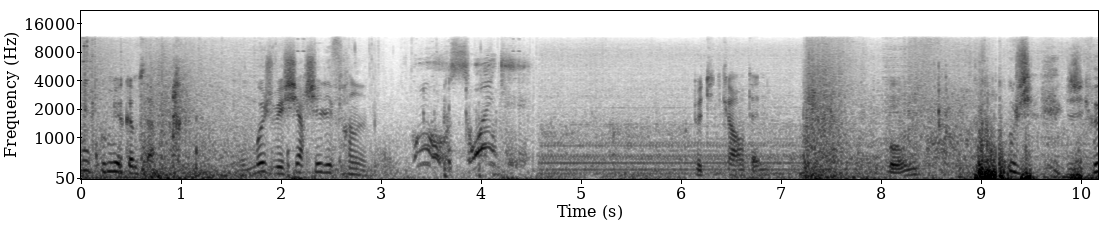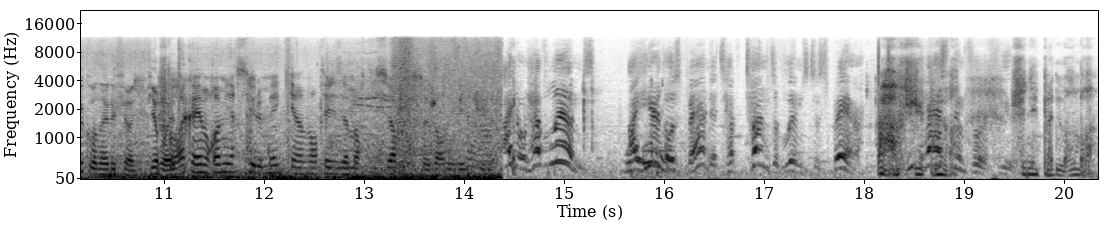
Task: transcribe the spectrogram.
C'est beaucoup mieux comme ça. Moi je vais chercher les freins. Swanky. Petite quarantaine. Bon. Ouh, J'ai cru qu'on allait faire une Il pirouette. faudra quand même remercier le mec qui a inventé les amortisseurs pour ce genre de véhicule. I don't have limbs. I hear those bandits have tons of limbs to spare. Ah, a few. Je n'ai pas de membres.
